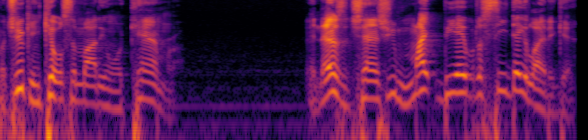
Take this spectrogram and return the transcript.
But you can kill somebody on camera. And there's a chance you might be able to see daylight again.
